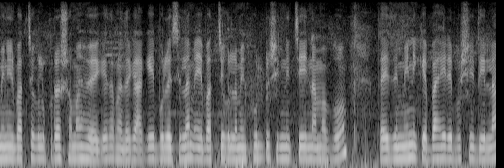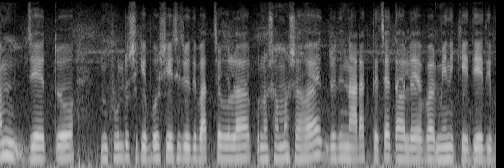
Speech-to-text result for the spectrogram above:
মিনির বাচ্চাগুলো পুরো সময় হয়ে গেছে, আপনাদেরকে আগেই বলেছিলাম, এই বাচ্চাগুলো আমি ফুলটুসির নিচেই নামাবো, তাই যে মিনিকে বাহিরে বসিয়ে দিলাম, যেহেতু ফুলটুসিকে বসিয়েছি, যদি বাচ্চাগুলো কোনো সমস্যা হয়, যদি না রাখতে চায়, তাহলে আবার মিনিকে দিয়ে দিব,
